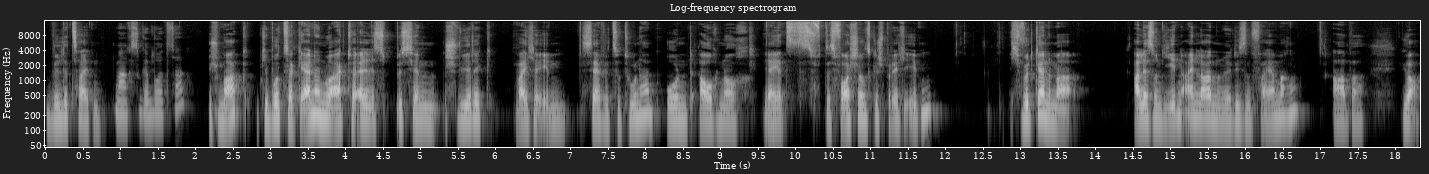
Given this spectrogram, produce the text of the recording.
wilde Zeiten. Magst du Geburtstag? Ich mag Geburtstag gerne, nur aktuell ist ein bisschen schwierig, weil ich ja eben sehr viel zu tun habe und auch noch, ja, jetzt das Vorstellungsgespräch eben. Ich würde gerne mal alles und jeden einladen und eine riesen Feier machen, aber ja,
